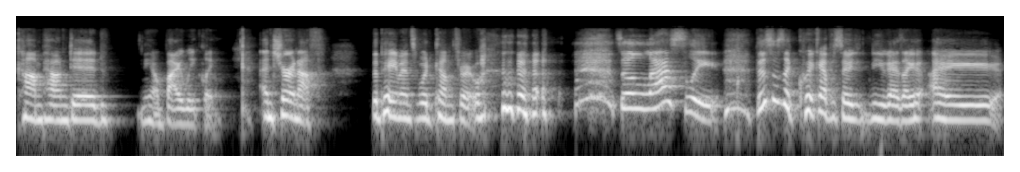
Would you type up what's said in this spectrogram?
compounded, you know, biweekly. And sure enough, the payments would come through. so lastly, this is a quick episode, you guys. I I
